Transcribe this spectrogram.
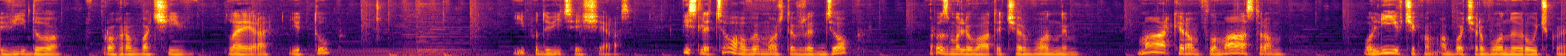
відео в програвачі плеєра YouTube. І подивіться ще раз. Після цього ви можете вже дзьоб розмалювати червоним маркером, фломастером, олівчиком або червоною ручкою.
